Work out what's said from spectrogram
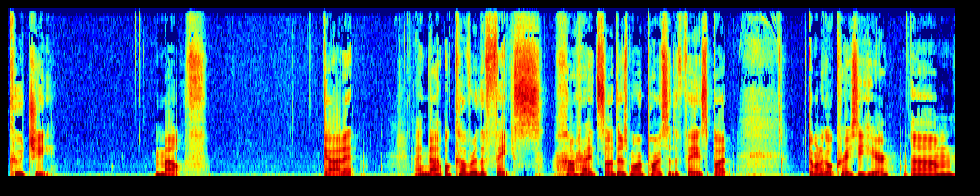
Kuchi. Mouth. Got it? And that will cover the face. Alright, so there's more parts of the face, but don't want to go crazy here. Um,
